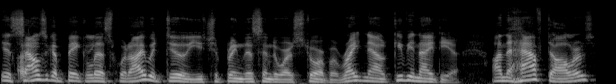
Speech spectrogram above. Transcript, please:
It sounds like a big list. What I would do, you should bring this into our store. But right now, give you an idea. On the half dollars,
